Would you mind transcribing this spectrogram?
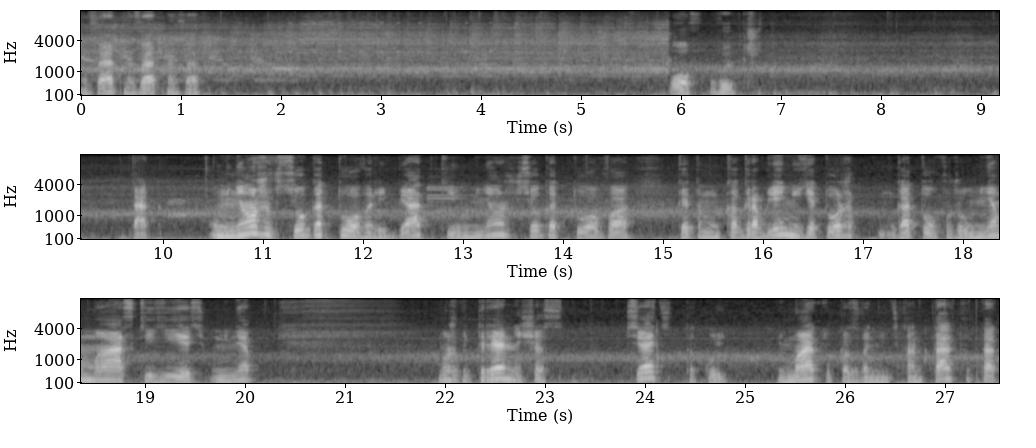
Назад, назад, назад. Оф, выключить. Так, у меня уже все готово, ребятки. У меня уже все готово к этому, к ограблению. Я тоже готов уже. У меня маски есть. У меня... Может быть, реально сейчас взять такой и Майклу позвонить. Контакты так.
